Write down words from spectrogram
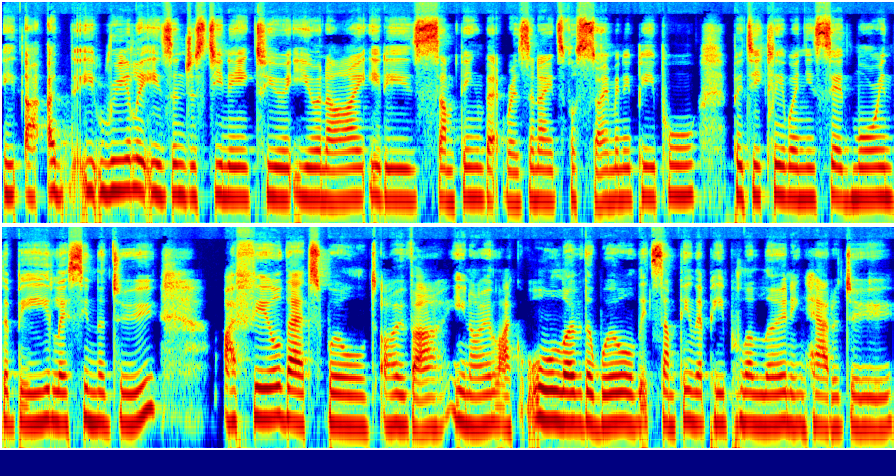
it, I, it really isn't just unique to you, you and I. It is something that resonates for so many people, particularly when you said more in the be, less in the do. I feel that's world over, you know, like all over the world. It's something that people are learning how to do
